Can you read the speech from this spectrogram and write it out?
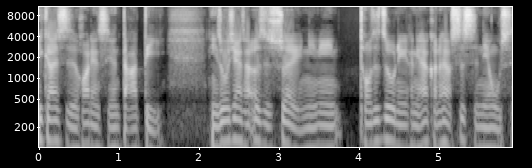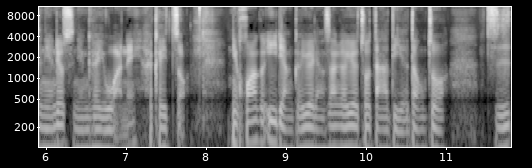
一开始花点时间打底，你说现在才二十岁，你你投资之路，你你还可能还有四十年、五十年、六十年可以玩呢，还可以走。你花个一两个月、两三个月做打底的动作，值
